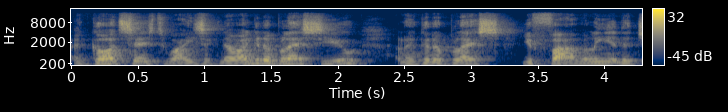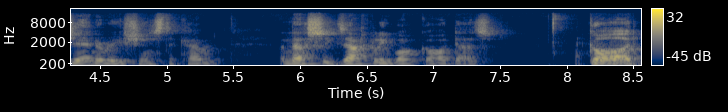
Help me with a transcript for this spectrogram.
And God says to Isaac, Now I'm going to bless you and I'm going to bless your family and the generations to come. And that's exactly what God does. God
